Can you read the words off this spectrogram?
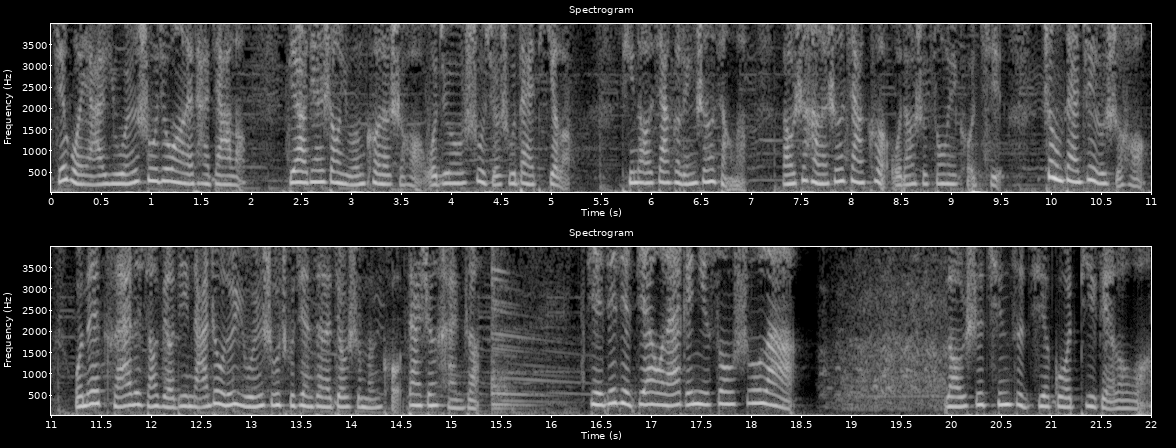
结果呀语文书就忘在他家了。第二天上语文课的时候，我就用数学书代替了。听到下课铃声响了，老师喊了声下课，我当时松了一口气。正在这个时候，我那可爱的小表弟拿着我的语文书出现在了教室门口，大声喊着：“姐姐姐姐，我来给你送书了。”老师亲自接过，递给了我，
